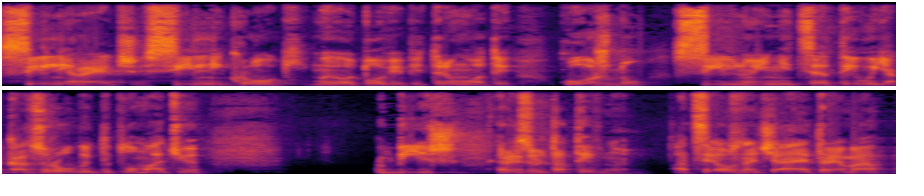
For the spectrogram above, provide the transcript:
сильні речі, сильні кроки. Ми готові підтримувати кожну сильну ініціативу, яка зробить дипломатію більш результативною. А це означає, треба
